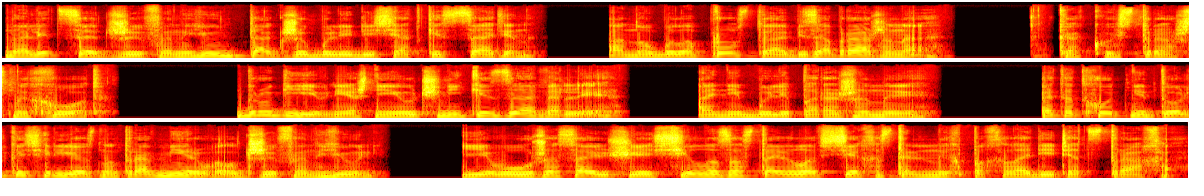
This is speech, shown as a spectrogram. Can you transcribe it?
На лице Джи Фэн Юнь также были десятки ссадин. Оно было просто обезображено. Какой страшный ход. Другие внешние ученики замерли. Они были поражены. Этот ход не только серьезно травмировал Джи Фэн Юнь, его ужасающая сила заставила всех остальных похолодеть от страха.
